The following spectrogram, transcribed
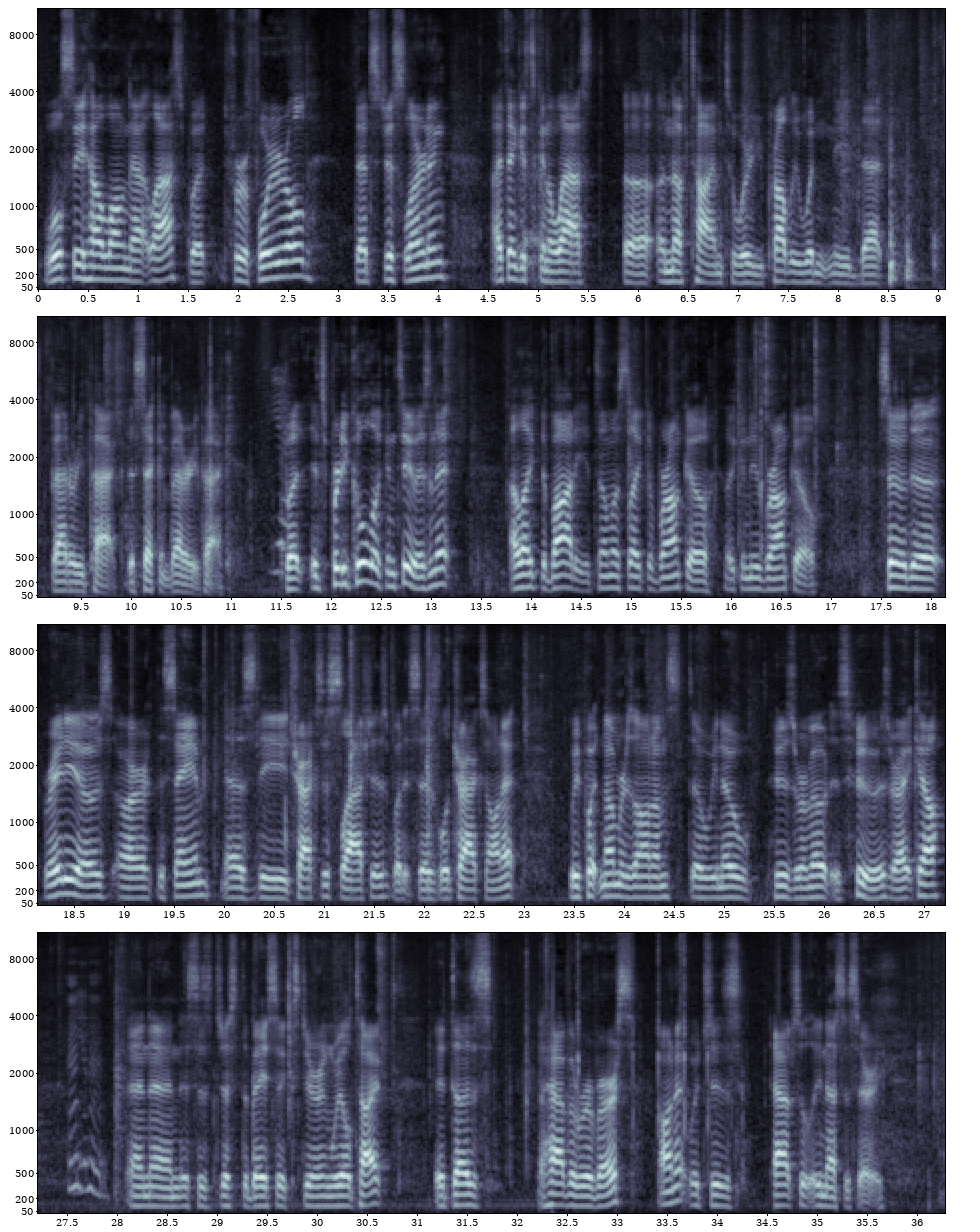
we'll see how long that lasts. But for a four-year-old that's just learning, I think it's going to last uh, enough time to where you probably wouldn't need that battery pack, the second battery pack. Yeah. But it's pretty cool looking too, isn't it? I like the body. It's almost like a Bronco, like a new Bronco. So the radios are the same as the Traxxas Slashes, but it says Latrax on it. We put numbers on them so we know whose remote is whose, right, Cal? Mhm. And then this is just the basic steering wheel type. It does have a reverse on it, which is absolutely necessary.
